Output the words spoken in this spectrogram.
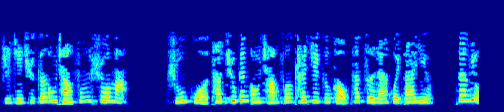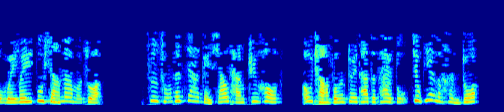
直接去跟欧长风说吗？如果他去跟欧长风开这个口，他自然会答应。但柳微微不想那么做。自从她嫁给萧谈之后，欧长风对她的态度就变了很多，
